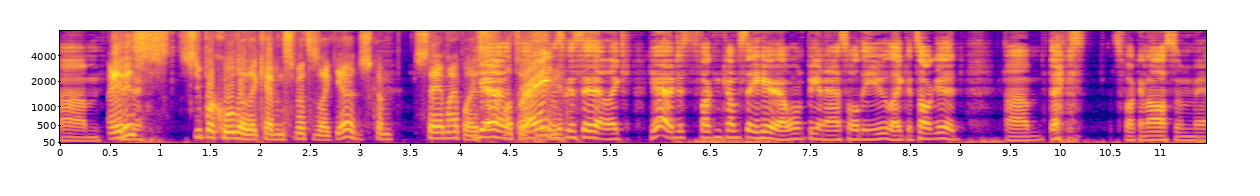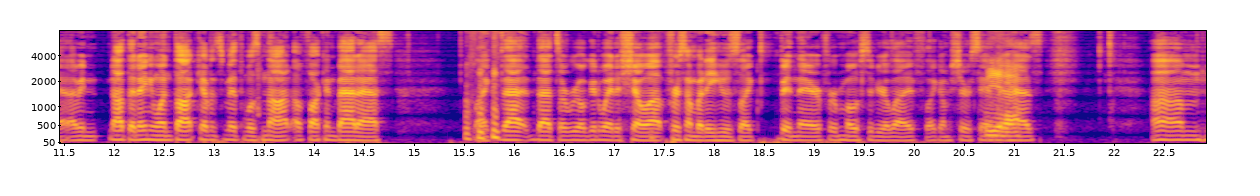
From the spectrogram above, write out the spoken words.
um It is super cool though that Kevin Smith was like, "Yeah, just come stay at my place." yeah, I'll that's take right. I was gonna say that. Like, yeah, just fucking come stay here. I won't be an asshole to you. Like, it's all good. Um, that's it's fucking awesome, man. I mean, not that anyone thought Kevin Smith was not a fucking badass. Like that. That's a real good way to show up for somebody who's like been there for most of your life. Like I'm sure Sandy Yeah. has. Um,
